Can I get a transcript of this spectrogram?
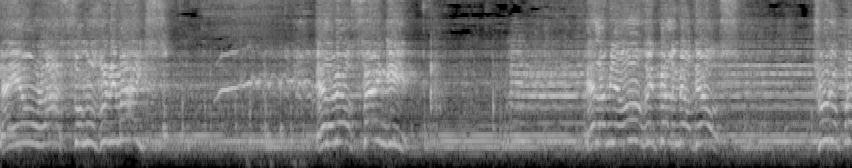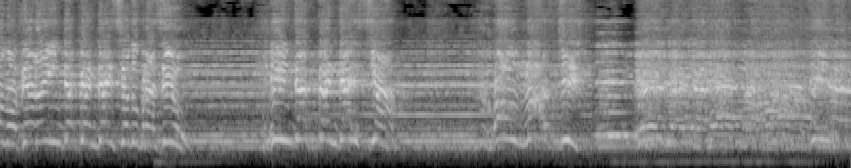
nenhum laço nos animais. Pelo meu sangue, pela minha honra e pelo meu Deus, juro promover a independência do Brasil. Independência ou morte! Independência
